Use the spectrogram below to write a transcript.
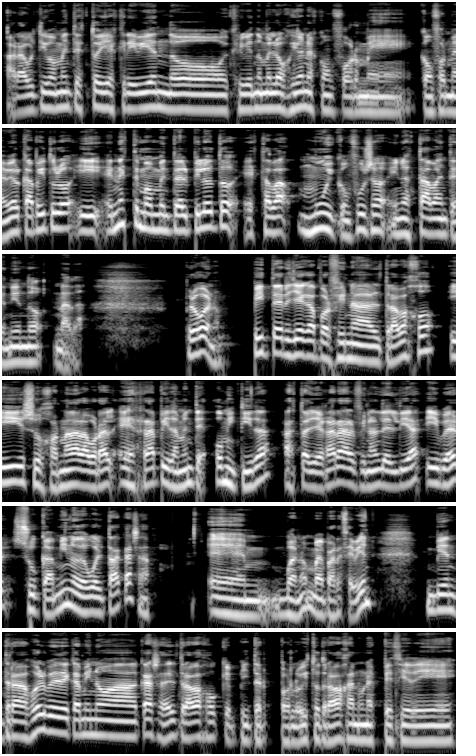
Ahora últimamente estoy escribiendo, escribiéndome los guiones conforme, conforme veo el capítulo y en este momento del piloto estaba muy confuso y no estaba entendiendo nada. Pero bueno, Peter llega por fin al trabajo y su jornada laboral es rápidamente omitida hasta llegar al final del día y ver su camino de vuelta a casa. Em, bueno, me parece bien. Mientras vuelve de camino a casa del trabajo, que Peter por lo visto trabaja en una especie de,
